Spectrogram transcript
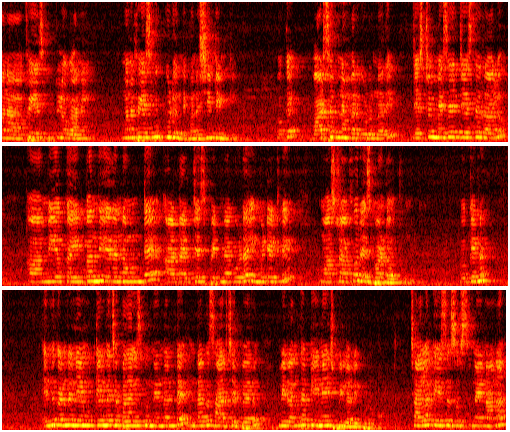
మన ఫేస్బుక్లో కానీ మన ఫేస్బుక్ కూడా ఉంది మన షీటింగ్కి. ఓకే? వాట్సాప్ నెంబర్ కూడా ఉన్నది. జస్ట్ మెసేజ్ చేస్తే చాలు. మీ యొక్క ఇబ్బంది ఏదైనా ఉంటే ఆ టైప్ చేసి పెట్టినా కూడా ఇమ్మీడియట్లీ మా స్టాఫ్ రెస్పాండ్ అవుతుంది. ఓకేనా? ఎందుకంటే నేను ముఖ్యంగా చెప్పదలుచుకుంది ఏంటంటే ఇందాక సార్ చెప్పారు మీరంతా టీనేజ్ పిల్లలు ఇప్పుడు. చాలా కేసెస్ వస్తున్నాయి నాన్న.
